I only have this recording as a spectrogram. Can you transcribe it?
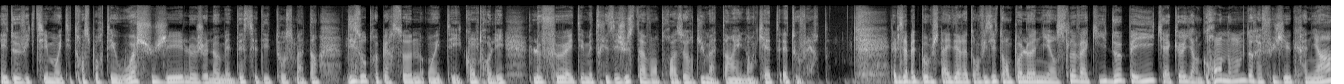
Les deux victimes ont été transportées au HUG. Le jeune homme est décédé tôt ce matin. Dix autres personnes ont été contrôlées. Le feu a été maîtrisé juste avant 3 heures du matin et une enquête est ouverte. Elisabeth Baumschneider est en visite en Pologne et en Slovaquie, deux pays qui accueillent un grand nombre de réfugiés ukrainiens.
